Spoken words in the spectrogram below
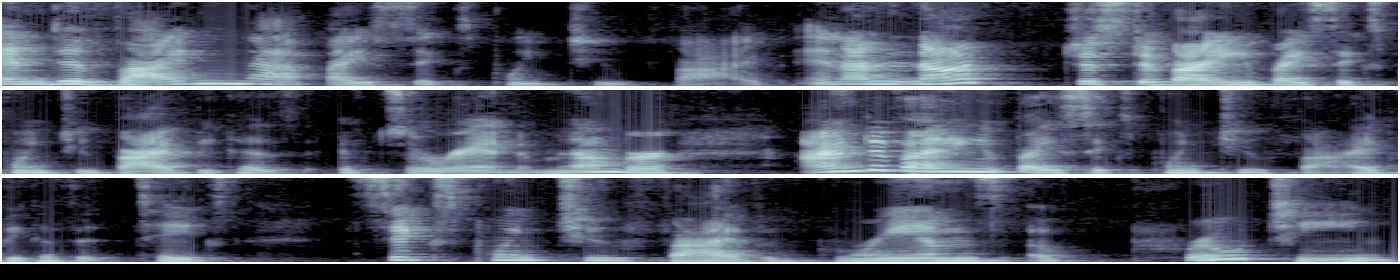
and dividing that by 6.25. And I'm not just dividing it by 6.25 because it's a random number. I'm dividing it by 6.25 because it takes 6.25 grams of protein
